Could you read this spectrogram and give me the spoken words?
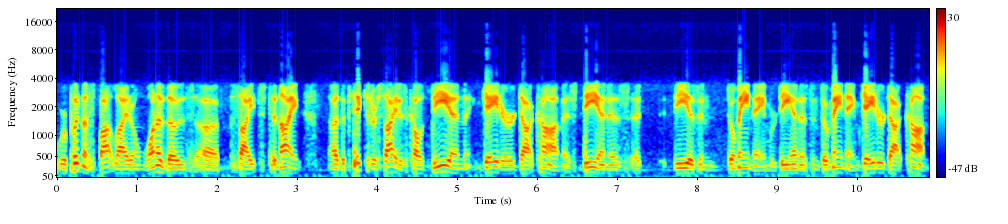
we're putting a spotlight on one of those sites tonight. The particular site is called dngator.com. It's DN is D is in domain name, or DN is in domain name, gator.com.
